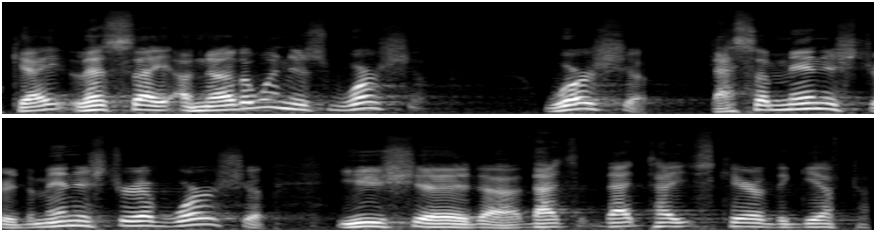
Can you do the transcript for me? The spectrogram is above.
Okay? Let's say another one is worship. Worship. That's a ministry, the ministry of worship. You should, uh, that, takes care of the gift of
